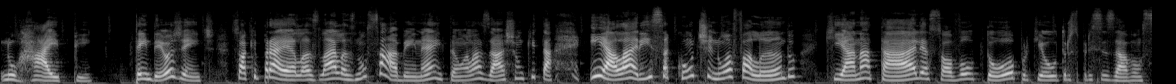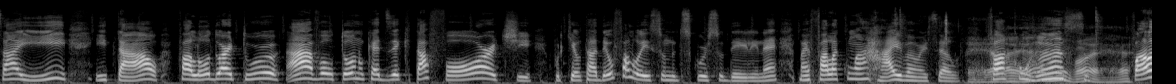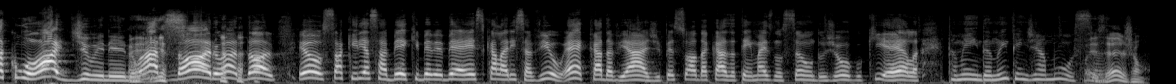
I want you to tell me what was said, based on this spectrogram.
no hype Entendeu, gente? Só que para elas lá, elas não sabem, né? Então elas acham que tá. E a Larissa continua falando que a Natália só voltou porque outros precisavam sair e tal. Falou do Arthur, ah, voltou, não quer dizer que tá forte. Porque o Tadeu falou isso no discurso dele, né? Mas fala com a raiva, Marcelo. É, fala com é, ranço. É. Fala com ódio, menino. É adoro, adoro. Eu só queria saber que BBB é esse que a Larissa viu. É cada viagem. O pessoal da casa tem mais noção do do jogo que ela. Também ainda não entendi a moça. Pois é, João.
